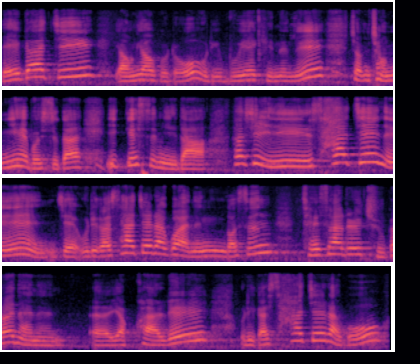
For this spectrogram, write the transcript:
네 가지 영역으로 우리 무의 기능을 좀 정리해 볼 수가 있겠습니다. 사실 이 사제는 이제 우리가 사제라고 하는 것은 제사를 주관하는 어, 역할을 우리가 사제라고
